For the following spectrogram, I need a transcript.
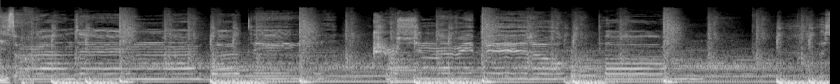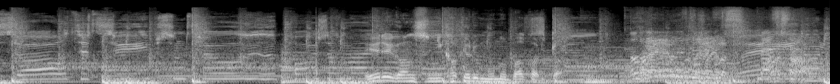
いざ Surrounding my body, crushing every bit of bone. The salt it seeps into the pores of my エレガンスに欠けるものばかりだおはようございますマスター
